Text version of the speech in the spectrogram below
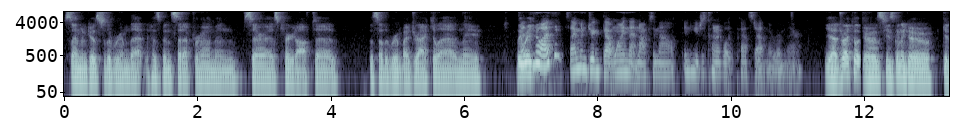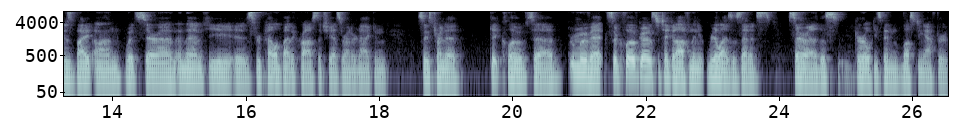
Simon goes to the room that has been set up for him, and Sarah is carried off to this other room by Dracula, and they they I- wake. no, I think Simon drank that wine that knocked him out, and he just kind of like passed out in the room there. Yeah, Dracula goes. He's gonna go get his bite on with Sarah, and then he is repelled by the cross that she has around her neck, and so he's trying to get Clove to remove it. So Clove goes to take it off, and then he realizes that it's Sarah, this girl he's been lusting after.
